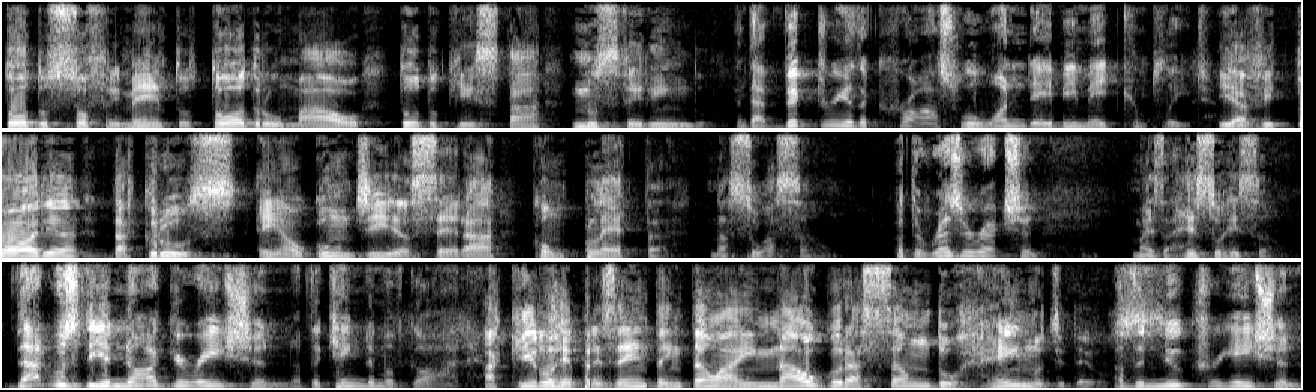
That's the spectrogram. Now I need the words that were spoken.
todo o sofrimento, todo o mal, tudo que está nos ferindo. And that victory of the cross will one day be made complete. E a vitória da cruz, em algum dia, será completa na sua ação. But the resurrection, Mas a ressurreição, that was the inauguration of the kingdom of God, aquilo representa, então, a inauguração do reino de Deus, of the new creation,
